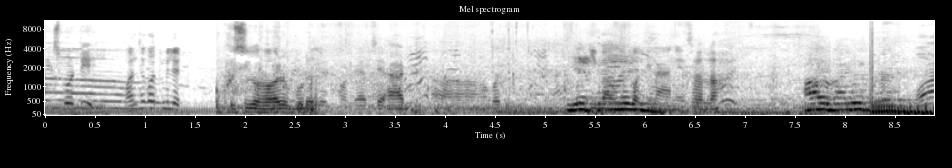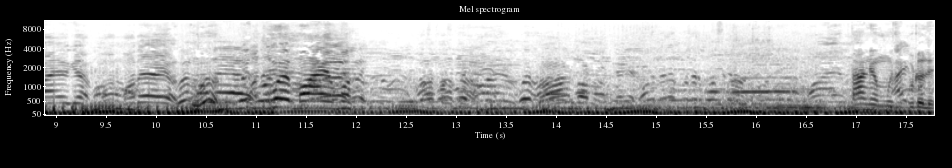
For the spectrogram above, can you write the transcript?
सिक्स फोर्टी। भन्छ कति मिनट? खुसीको हर बुढोले ठन्डा चाहिँ आठ अँ, कति? कतिमा हानेछ ल। म आयो म तान्यो मुजी बुढोले।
